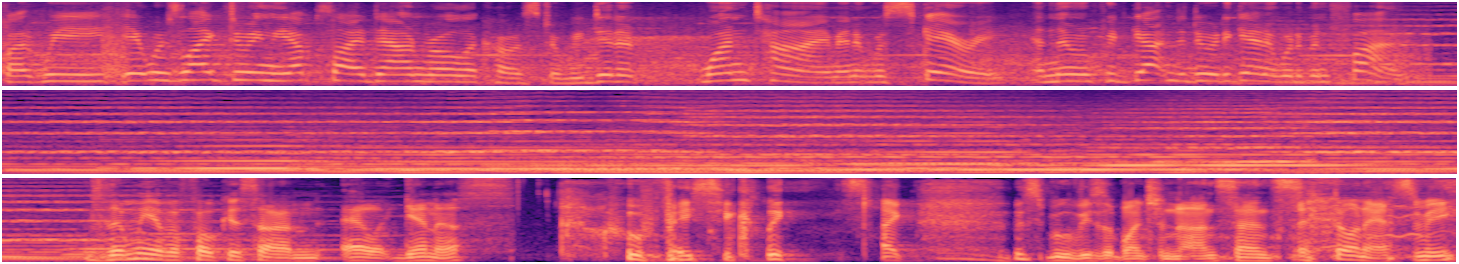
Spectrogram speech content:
But we it was like doing the upside down roller coaster. We did it one time and it was scary. And then if we'd gotten to do it again, it would have been fun. Then we have a focus on Alec Guinness. Who basically, is like, this movie's a bunch of nonsense. Don't ask me.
